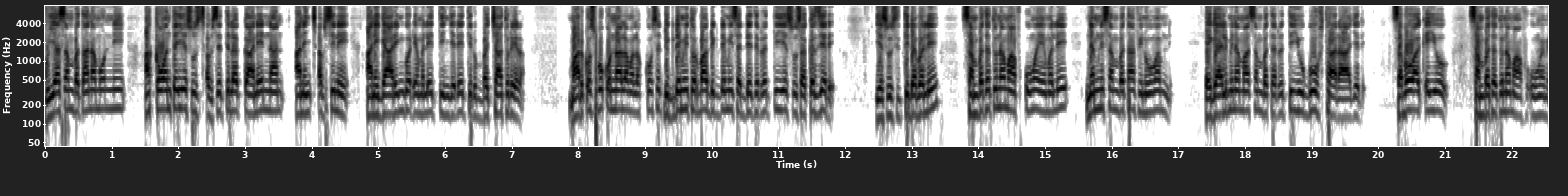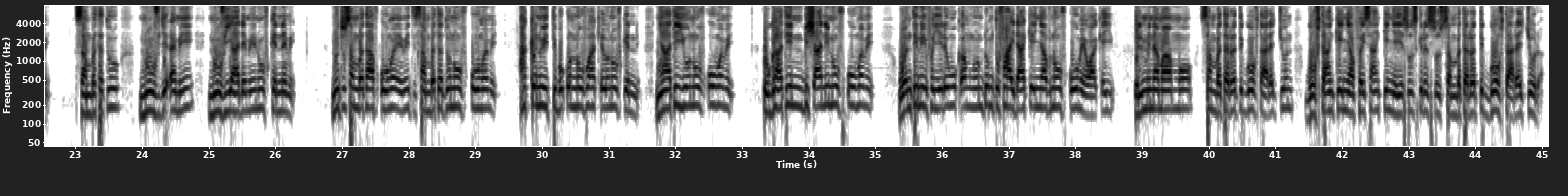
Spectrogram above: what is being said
Guyyaa sanbataa namoonni akka wanta yesus cabsetti lakkaa'aneennaan ani hin cabsine ani gaariin godhe malee ittiin jedhee itti dubbachaa tureera. Maarqos boqonnaa lama lakkoofsa 27-28 irratti yesus akkas jedhe yesus itti dabalee sanbatatu namaaf uumame malee namni sanbataaf hin uumamne egaa ilmi namaa sanbata irratti iyyuu gooftaadha jedhe saba waaqayyoo sanbatatu namaaf uumame sanbatatu nuuf jedhamee nuuf yaadamee nuuf kenname nutu sanbataaf uumame miti sanbatatu nuuf uumame akka nuyi itti boqonnuuf waaqayyoo nuuf kenne nyaatiyyuu nuuf uumame dhugaatiin bishaanii nuuf uumame. Wanti nuyi fayyadamuu qabnu hundumtu faayidaa keenyaaf nuuf uume waaqayyo. Ilmi namaa immoo sanbata irratti gooftaadha jechuun gooftaan keenyaaf fayyisaan keenya yesus kiristoos sanbata irratti gooftaadha jechuudha.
